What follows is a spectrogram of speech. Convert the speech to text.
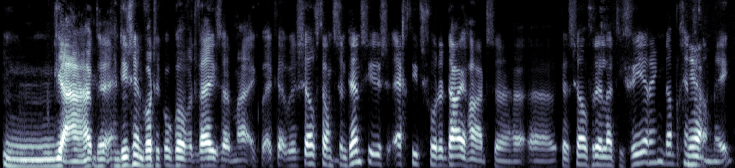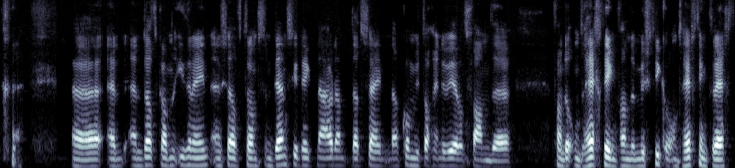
Mm, ja, in die zin word ik ook wel wat wijzer. Maar ik, ik, zelftranscendentie is echt iets voor de diehards. Uh, uh, zelfrelativering, daar begint het dan mee. en, en dat kan iedereen. En zelftranscendentie, denk ik, nou, dan, dat zijn, dan kom je toch in de wereld van de, van de onthechting, van de mystieke onthechting terecht.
